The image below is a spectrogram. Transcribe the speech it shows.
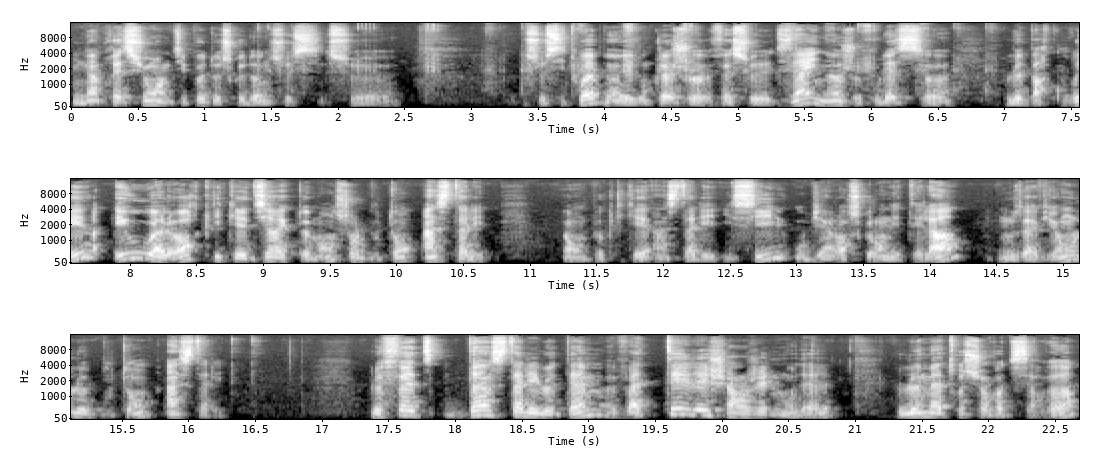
une, impression un petit peu de ce que donne ce, ce, site web. Et donc là je fais ce design, hein, je vous laisse... Euh, le parcourir et ou alors cliquer directement sur le bouton installer. on peut cliquer installer ici ou bien lorsque l'on était là, nous avions le bouton installer. Le fait d'installer le thème va télécharger le modèle, le mettre sur votre serveur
